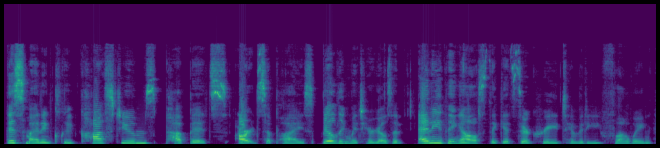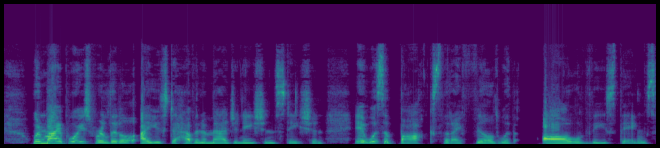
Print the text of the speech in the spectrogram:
This might include costumes, puppets, art supplies, building materials, and anything else that gets their creativity flowing. When my boys were little, I used to have an imagination station. It was a box that I filled with all of these things.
